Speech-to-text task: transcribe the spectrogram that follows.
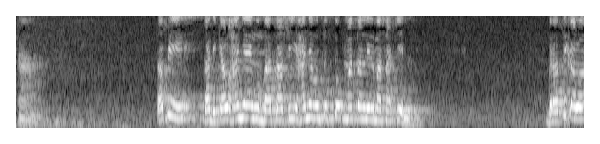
Nah, tapi tadi kalau hanya yang membatasi hanya untuk tukmatan lil masakin, berarti kalau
